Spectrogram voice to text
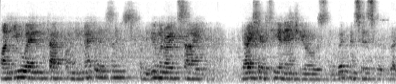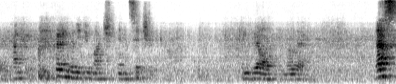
on UN fact-finding mechanisms from the human rights side, the ICRC and NGOs and witnesses with the country. Couldn't really do much in situ. I think we all know that. Thus,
